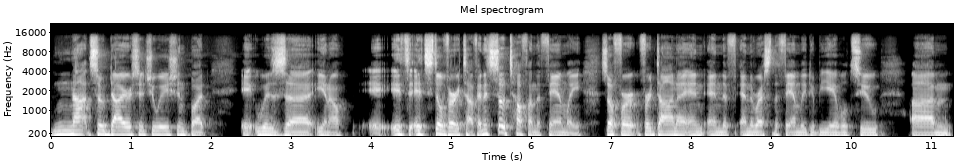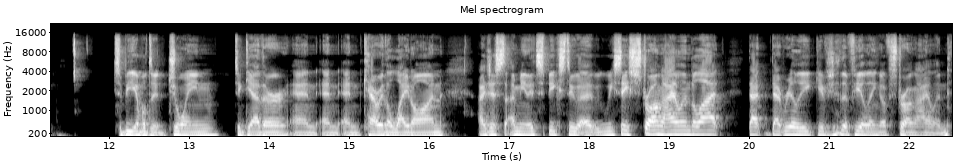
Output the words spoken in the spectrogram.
not so dire situation, but it was, uh, you know, it's it's still very tough, and it's so tough on the family. So for for Donna and and the and the rest of the family to be able to um, to be able to join together and and and carry the light on. I just, I mean, it speaks to uh, we say Strong Island a lot. That that really gives you the feeling of Strong Island.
